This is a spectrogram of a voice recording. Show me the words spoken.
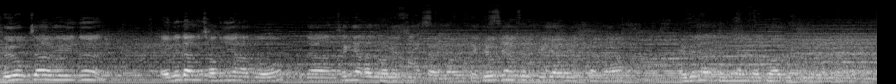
교육자 회의는 예배당 정리하고 그냥 생략하도록 하겠으니까요. 이렇게 교육장들 대기하고 계시다가 예배당 정리하는 걸 도와주시기 바랍니다.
